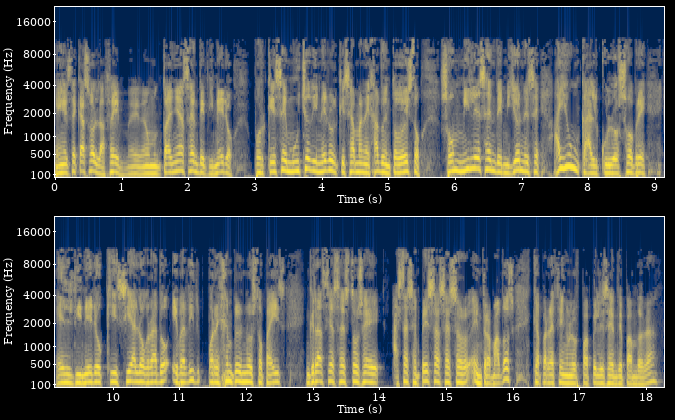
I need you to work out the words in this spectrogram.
en este caso la fe mueve montañas de dinero, porque ese mucho dinero el que se ha manejado en todo esto. Son miles de millones. Eh. Hay un cálculo sobre el dinero que se ha logrado evadir, por ejemplo, en nuestro país, gracias a estos eh, a estas empresas, a esos entramados que aparecen en los papeles de Pandora.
